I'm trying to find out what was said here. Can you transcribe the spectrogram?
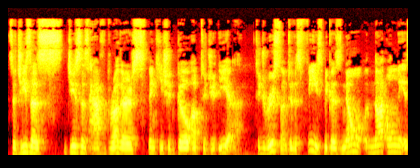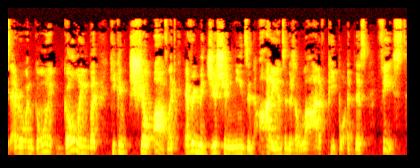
So Jesus, Jesus half brothers think he should go up to Judea, to Jerusalem, to this feast, because no, not only is everyone going, going, but he can show off. Like every magician needs an audience, and there's a lot of people at this feast.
